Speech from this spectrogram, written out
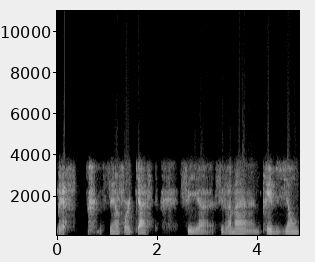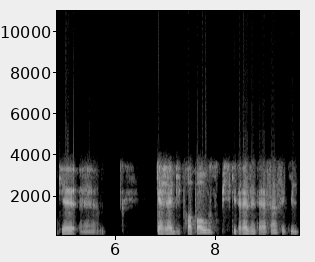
bref, c'est un forecast. C'est c'est vraiment une prévision que Kajabi propose. Puis ce qui est très intéressant, c'est qu'il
